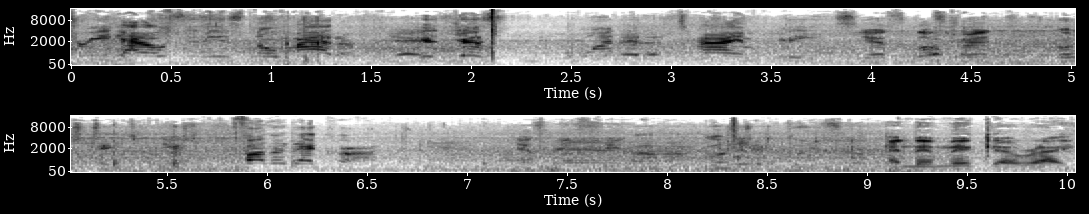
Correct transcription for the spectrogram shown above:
three houses, it's no matter. Yeah. It's just one at a time, please. Yes, go straight. Go straight. Follow that car. Yes, straight. Uh-huh. Go straight. And then make a right.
